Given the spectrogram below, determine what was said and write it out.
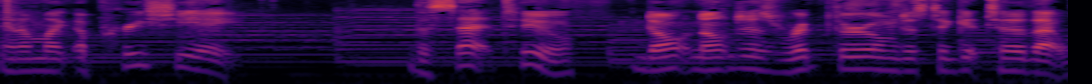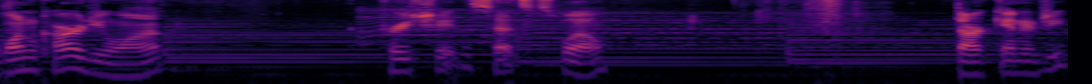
And I'm like, appreciate the set, too. Don't, don't just rip through them just to get to that one card you want. Appreciate the sets as well. Dark Energy.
